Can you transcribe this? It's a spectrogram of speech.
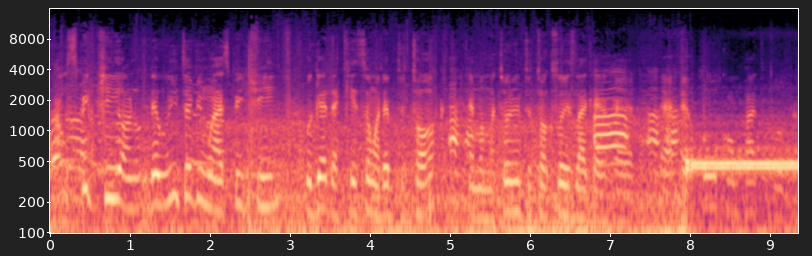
we'll I'll do speak Twi on, they will interview me, I speak Twi. We'll get the kids, some of them to talk, -huh. and Mama Torian to talk. So it's like a, Ah, a, a, -huh. a whole compact program.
